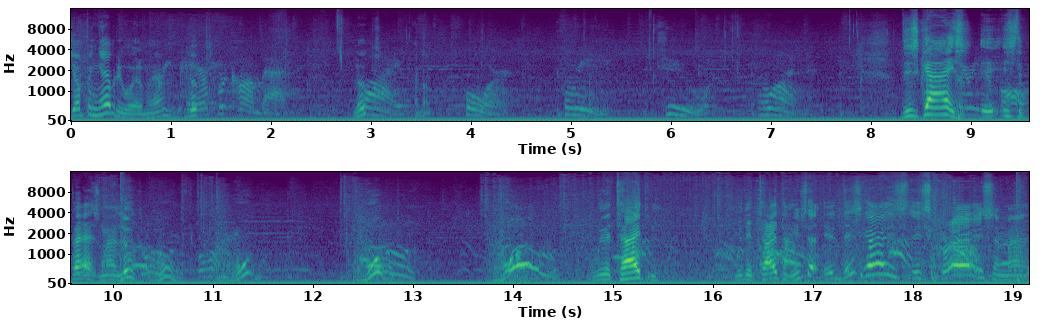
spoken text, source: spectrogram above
jumping everywhere, man. Prepare Look for combat. look. Five, four, three, two, one. This guy is, is the best, man. Look. Woo. Woo. Woo. Woo. With a Titan. With the Titan. A, eh, this guy is, is crazy, man.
